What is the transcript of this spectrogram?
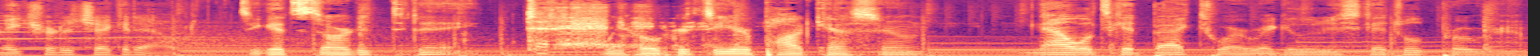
Make sure to check it out to get started today. today. We hope to see your podcast soon. Now let's get back to our regularly scheduled program.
